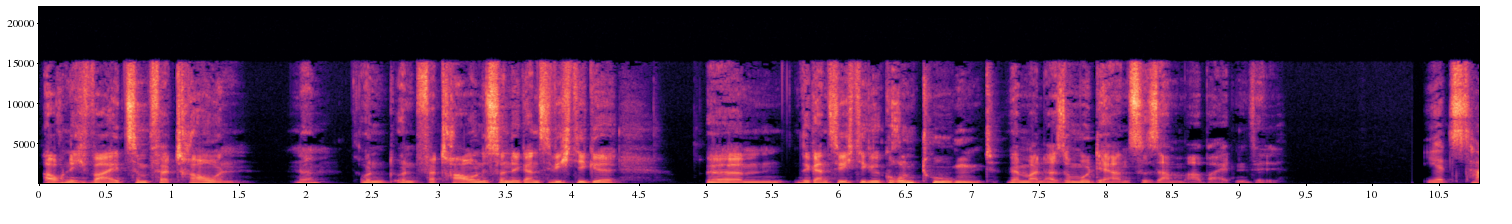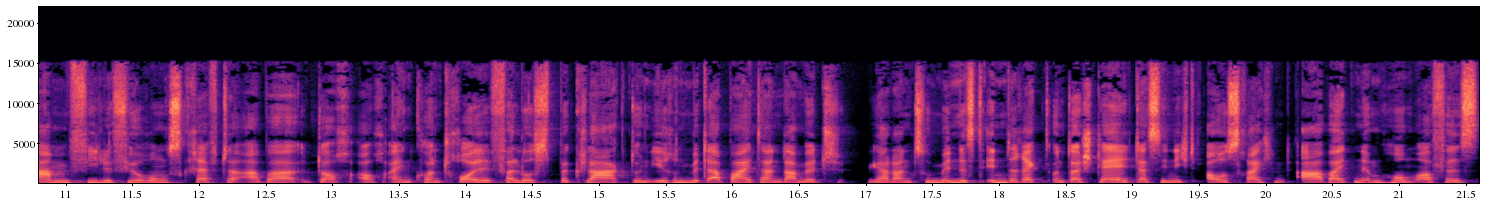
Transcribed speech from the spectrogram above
auch nicht weit zum Vertrauen. Ne? Und, und Vertrauen ist so eine ganz wichtige ähm, eine ganz wichtige Grundtugend, wenn man also modern zusammenarbeiten will. Jetzt haben viele Führungskräfte aber doch auch einen Kontrollverlust beklagt und ihren Mitarbeitern damit ja dann zumindest indirekt unterstellt, dass sie nicht ausreichend arbeiten im Homeoffice.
